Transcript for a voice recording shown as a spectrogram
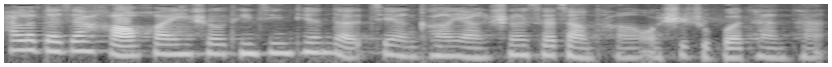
Hello，大家好，欢迎收听今天的健康养生小讲堂，我是主播探探。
